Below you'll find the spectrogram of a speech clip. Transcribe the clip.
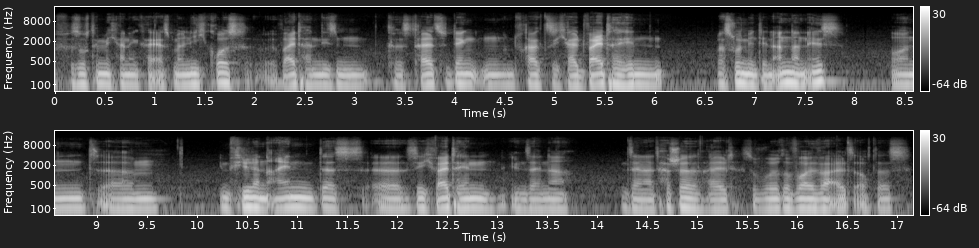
versucht der Mechaniker erstmal nicht groß weiter an diesen Kristall zu denken und fragt sich halt weiterhin, was wohl mit den anderen ist. Und ähm, ihm fiel dann ein, dass äh, sich weiterhin in seiner in seiner Tasche halt sowohl Revolver als auch das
